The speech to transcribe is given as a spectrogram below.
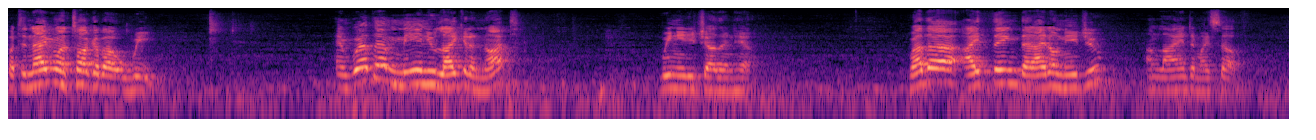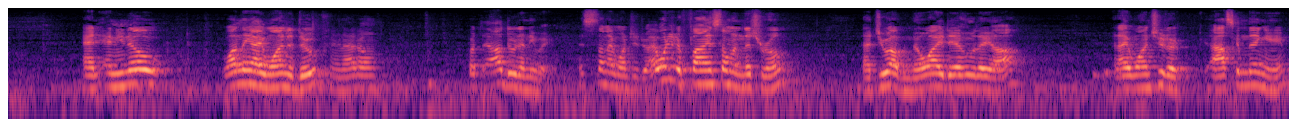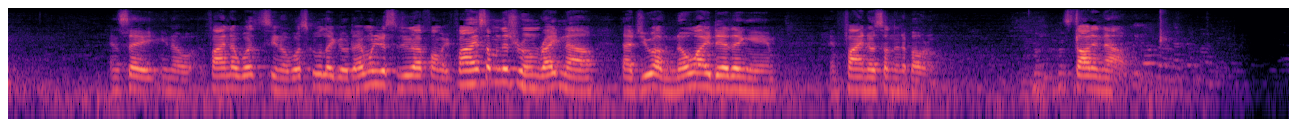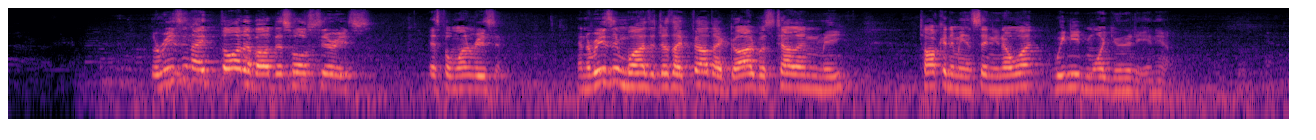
But tonight we want to talk about we. And whether me and you like it or not, we need each other in here. Whether I think that I don't need you, I'm lying to myself. And, and you know, one thing I wanted to do, and I don't, but I'll do it anyway. This is something I want you to do. I want you to find someone in this room that you have no idea who they are, and I want you to ask them their name and say, you know, find out what's, you know, what school they go to. I want you just to do that for me. Find someone in this room right now that you have no idea their name and find out something about them. Starting now. The reason I thought about this whole series is for one reason. And the reason was it just I felt that God was telling me, talking to me and saying, you know what? We need more unity in here.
